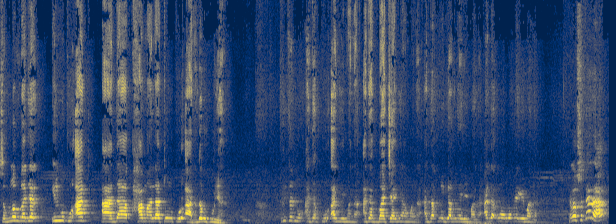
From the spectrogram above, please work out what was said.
Sebelum belajar ilmu Quran, adab hamalatul Quran. Ada bukunya. Kita tuh adab Quran gimana, adab bacanya mana, adab megangnya gimana, adab ngomongnya gimana. Kalau sekarang,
